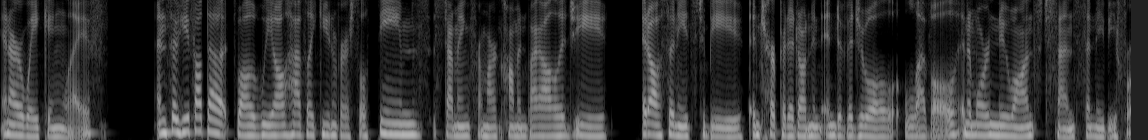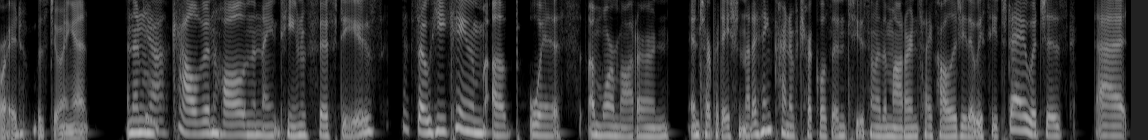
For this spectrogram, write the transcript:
in our waking life. And so he felt that while we all have like universal themes stemming from our common biology, it also needs to be interpreted on an individual level in a more nuanced sense than maybe Freud was doing it. And then Yeah. Calvin Hall in the 1950s. So he came up with a more modern interpretation that I think kind of trickles into some of the modern psychology that we see today, which is that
